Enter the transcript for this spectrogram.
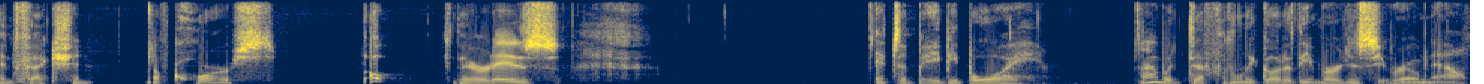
Infection? Of course. Oh, there it is. It's a baby boy. I would definitely go to the emergency room now.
